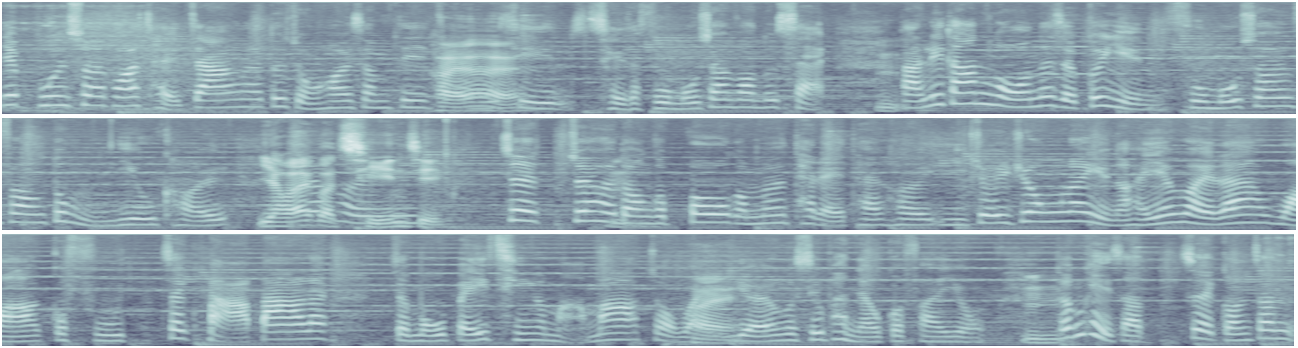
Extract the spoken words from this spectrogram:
一般雙方一齊爭咧都仲開心啲，好似其實父母雙方都錫，嗯但係呢單案咧就居然父母雙方都唔要佢，又係一個錢字。即係將佢當個波咁樣踢嚟踢去，而最終咧原來係因為咧話個父即係爸爸咧就冇俾錢個媽媽作為係養個小朋友個費用。嗯咁、其實即係講真，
